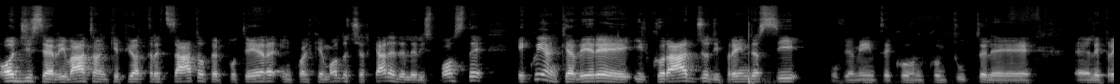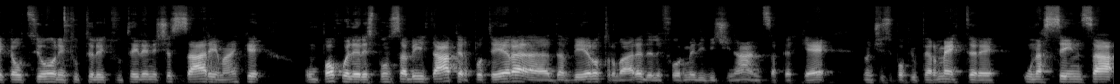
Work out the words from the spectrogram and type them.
oggi si è arrivato anche più attrezzato per poter in qualche modo cercare delle risposte e qui anche avere il coraggio di prendersi, ovviamente con, con tutte le, eh, le precauzioni, tutte le tutele necessarie, ma anche un po' quelle responsabilità per poter eh, davvero trovare delle forme di vicinanza, perché non ci si può più permettere un'assenza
